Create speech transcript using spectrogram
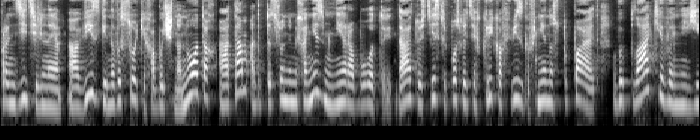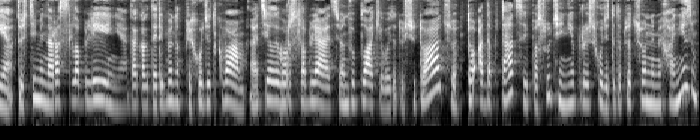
пронзительные а, визги на высоких обычно нотах, а там адаптационный механизм не работает, да, то есть если после этих криков, визгов не наступает выплакивание, то есть именно расслабление, да, когда ребенок приходит к вам, а тело его расслабляется, и он выплакивает эту ситуацию, то адаптации по сути не происходит. Адаптационный механизм,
